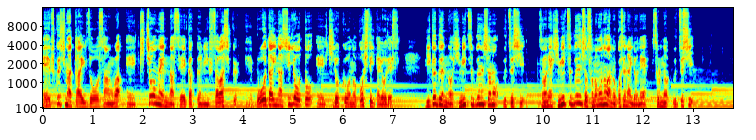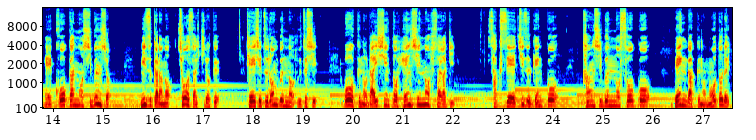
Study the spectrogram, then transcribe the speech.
え福島泰造さんは、え几帳面な性格にふさわしく、え膨大な資料と、え記録を残していたようです。陸軍の秘密文書の写し、そのね、秘密文書そのものは残せないので、それの写し、えー、交換の私文書、自らの調査記録、提出論文の写し、多くの来信と返信の下書き、作成地図原稿、漢詩文の草稿、勉学のノート類、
